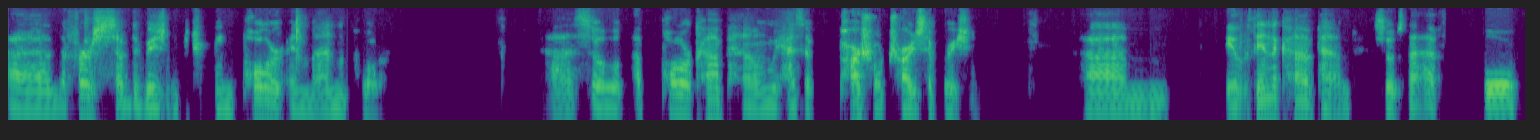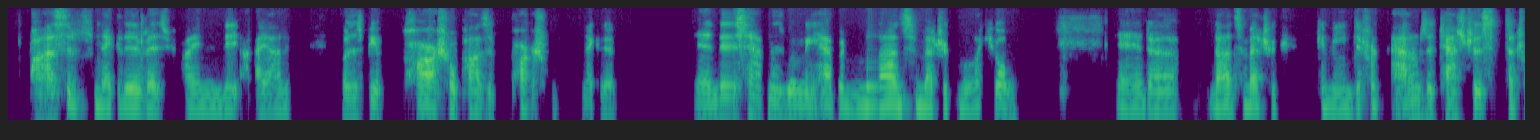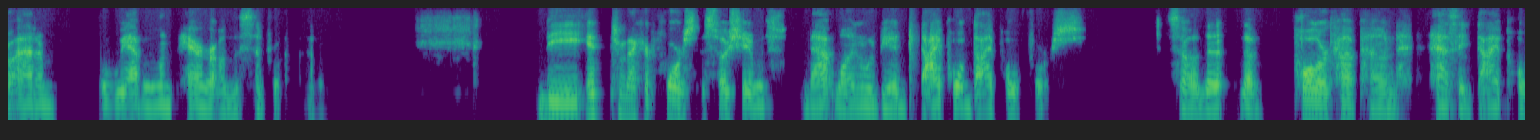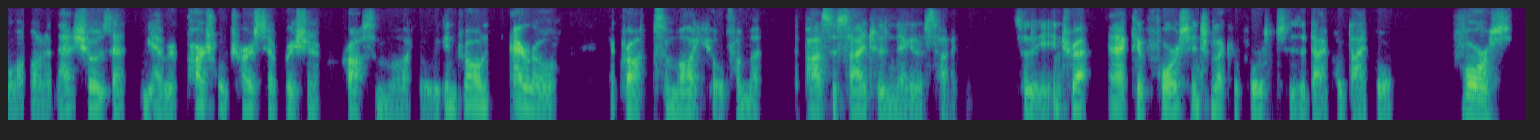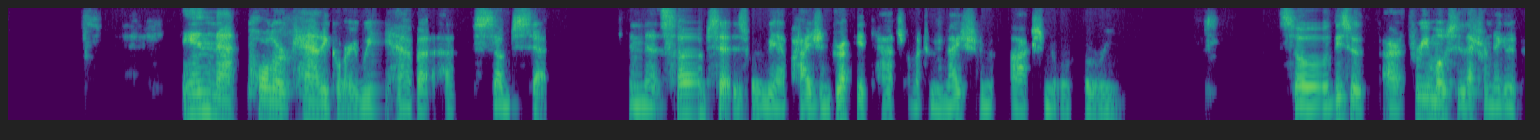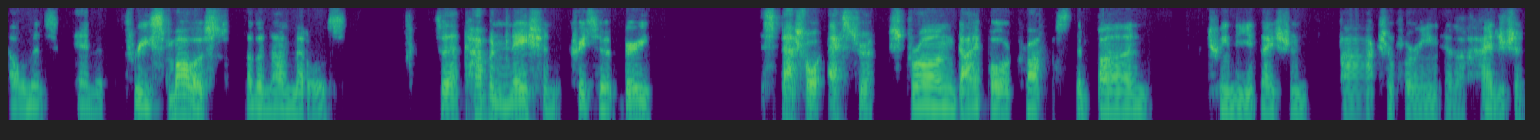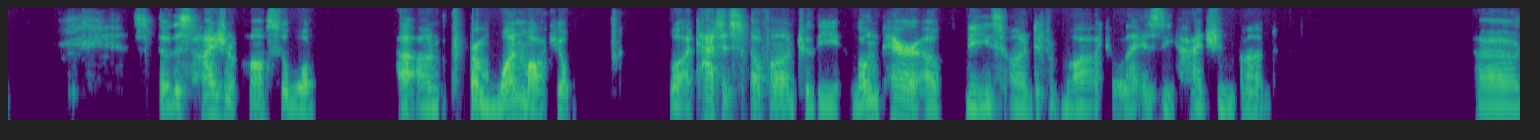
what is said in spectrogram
Uh, the first subdivision between polar and nonpolar. Uh, so a polar compound has a partial charge separation. Um, within the compound, so it's not a full positive, negative as you find in the ionic, it'll just be a partial positive, partial negative. And this happens when we have a non-symmetric molecule. And uh, non-symmetric can mean different atoms attached to the central atom, or we have a lone pair on the central atom. The intermolecular force associated with that one would be a dipole-dipole force. So the, the polar compound has a dipole on it. That shows that we have a partial charge separation across the molecule. We can draw an arrow across the molecule from the positive side to the negative side. So the interactive force, intermolecular force is a dipole-dipole force in that polar category, we have a, a subset. And that subset is when we have hydrogen directly attached onto nitrogen, oxygen, or fluorine. So these are our three most electronegative elements and the three smallest of the nonmetals. So that combination creates a very special, extra strong dipole across the bond between the nitrogen, oxygen, fluorine, and the hydrogen. So this hydrogen also will, uh, on from one molecule, will attach itself onto the lone pair of these on a different molecule. That is the hydrogen bond. Uh,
